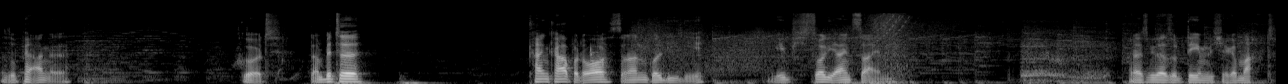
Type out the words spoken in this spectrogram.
Also per Angel. Gut, dann bitte kein Carpador, sondern Goldini. Ich soll die eins sein. Das ist wieder so dämliche gemacht.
